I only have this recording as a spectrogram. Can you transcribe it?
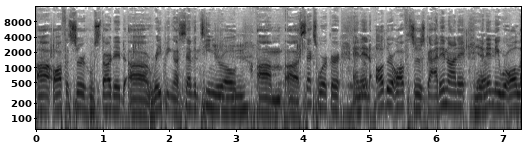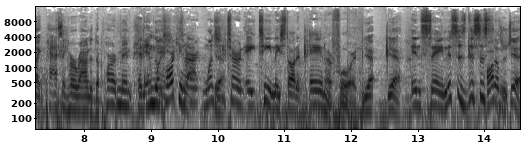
uh, officer who started uh, raping a 17 year old Mm-hmm. um, uh, sex worker, and then other officers got in on it, Yep. and then they were all like passing her around the department. And In the parking turned- lot. Once Yeah. she turned 18, they started paying her for it. yeah, yeah. Insane. This is this is Officers, some. yeah.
